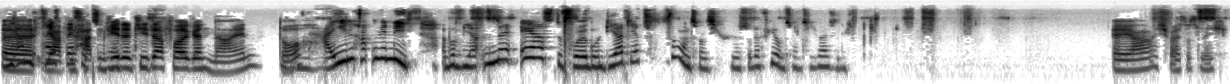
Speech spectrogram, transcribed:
Wir äh, ja, wir hatten wir eine Teaser-Folge? Nein, doch. Nein, hatten wir nicht. Aber wir hatten eine erste Folge und die hat jetzt 25 Views oder 24, weiß ich nicht. Äh, ja, ich weiß es nicht.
